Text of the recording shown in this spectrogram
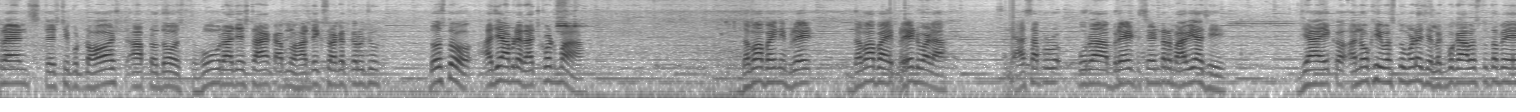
ફ્રેન્ડ્સ, ટેસ્ટી ફૂડનો હોસ્ટ આપનો દોસ્ત. હું રાજેશ ટાંક, આપનું હાર્દિક સ્વાગત કરું છું. દોસ્તો, આજે આપણે રાજકોટમાં ધમાભાઈની બ્રેડ ધમાભાઈ બ્રેડવાળા અને આશાપુરા બ્રેડ સેન્ટરમાં આવ્યા છીએ જ્યાં એક અનોખી વસ્તુ મળે છે. લગભગ આ વસ્તુ તમે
